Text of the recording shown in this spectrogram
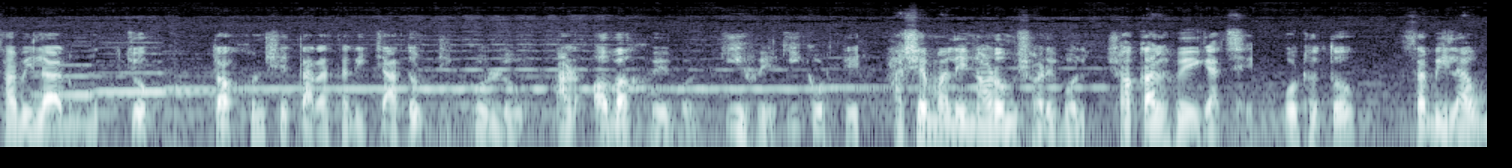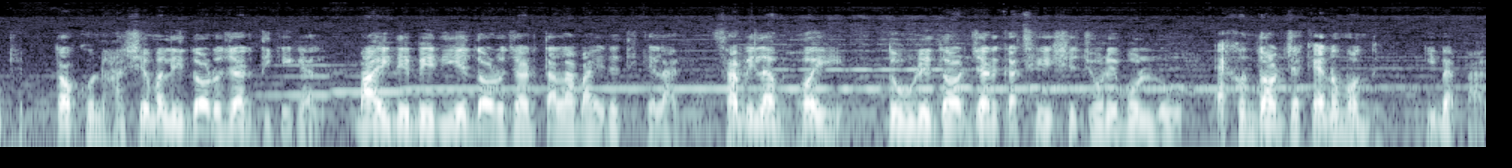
সাবিলার মুখ, চোখ, তখন সে তাড়াতাড়ি চাদর ঠিক করল আর অবাক হয়ে বল কি হয়ে, কি করতে? হাশেম আলী নরম স্বরে বল, সকাল হয়ে গেছে। ওঠো তো, সাবিলা, উঠে। তখন হাশেম আলী দরজার দিকে গেল। বাইরে বেরিয়ে দরজার তালা বাইরে থেকে লাগে সাবিলা ভয়ে দৌড়ে দরজার কাছে এসে জোরে বলল, এখন দরজা কেন বন্ধ? কি ব্যাপার?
